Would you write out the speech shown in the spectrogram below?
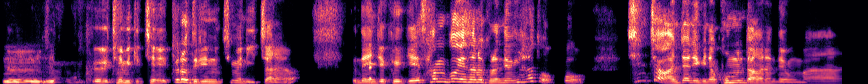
그, 음. 좀그 재밌게 제 끌어들이는 측면이 있잖아요. 근데 이제 그게 3부에서는 그런 내용이 하나도 없고 진짜 완전히 그냥 고문당하는 내용만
